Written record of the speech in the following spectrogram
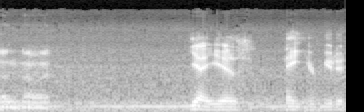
Doesn't know it. Yeah, he is. Nate, you're muted.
